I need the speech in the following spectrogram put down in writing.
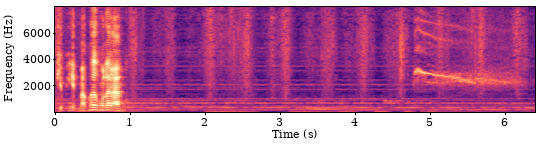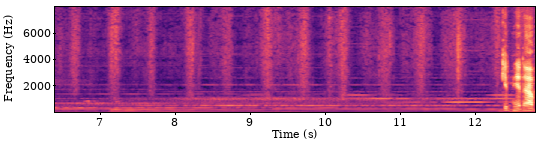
เก็บเห็ดมาเพิ่มกันแล้วกัน เก็บเห็ดครับ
